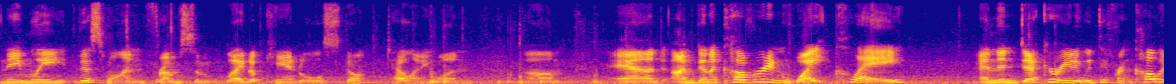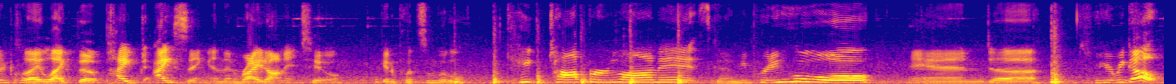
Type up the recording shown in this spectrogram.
namely this one, from some light up candles. Don't tell anyone. Um, and I'm going to cover it in white clay and then decorate it with different colored clay like the piped icing and then write on it too. I'm gonna put some little cake toppers on it. It's gonna be pretty cool. And uh, so here we go.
